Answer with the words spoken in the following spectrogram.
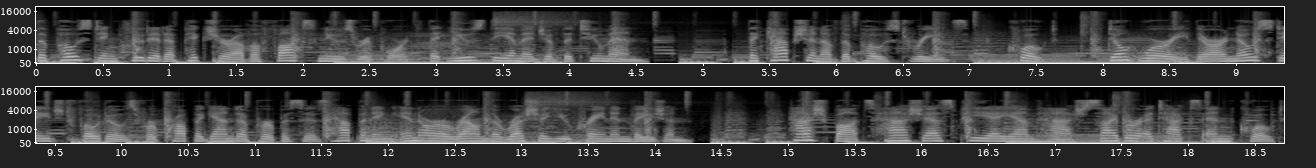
The post included a picture of a Fox News report that used the image of the two men. The caption of the post reads, quote, Don't worry there are no staged photos for propaganda purposes happening in or around the Russia-Ukraine invasion. Hash bots hash spam hash cyber attacks end quote.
